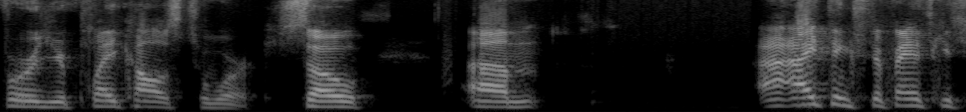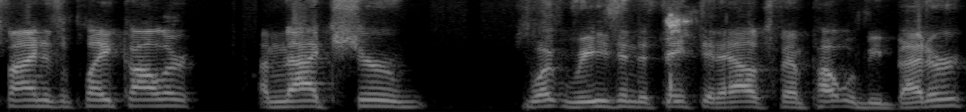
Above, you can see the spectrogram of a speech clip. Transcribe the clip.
for your play calls to work. So um, I, I think Stefanski's fine as a play caller. I'm not sure what reason to think that Alex Van Pelt would be better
